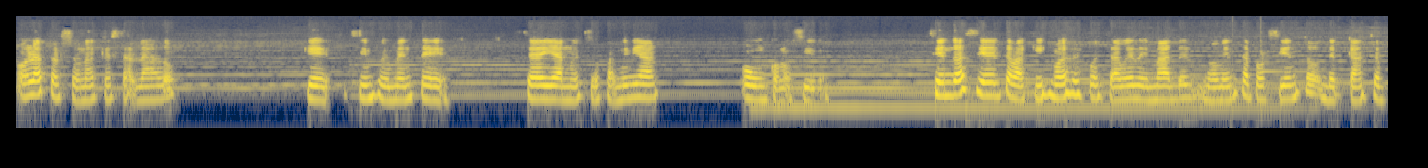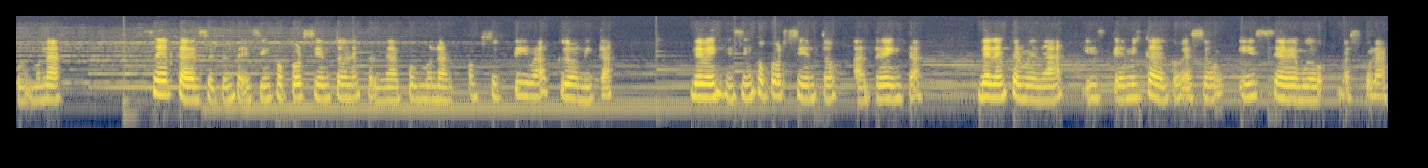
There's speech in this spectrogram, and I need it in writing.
o la persona que está al lado, que simplemente sea nuestro familiar o un conocido. Siendo así, el tabaquismo es responsable de más del 90% del cáncer pulmonar, cerca del 75% de la enfermedad pulmonar obstructiva crónica, de 25% a 30% de la enfermedad isquémica del corazón y cerebrovascular.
